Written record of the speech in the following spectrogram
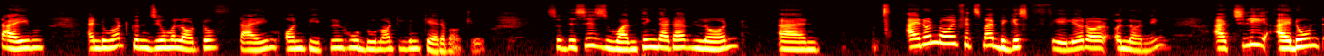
time and do not consume a lot of time on people who do not even care about you. So this is one thing that I've learned and I don't know if it's my biggest failure or a learning. Actually, I don't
